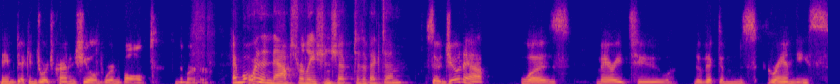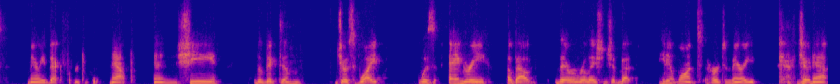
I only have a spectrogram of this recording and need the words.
named Dick and George Crowninshield, were involved in the murder. And what were the Knapp's relationship to the victim? So Joe Knapp was married to the victim's grandniece, Mary Beckford Knapp. And she, the victim, Joseph White, was angry about their relationship, but he didn't want her to marry Joe Knapp.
